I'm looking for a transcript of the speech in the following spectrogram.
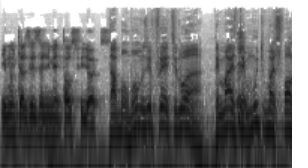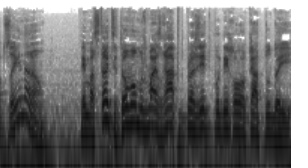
e muitas vezes alimentar os filhotes. Tá bom, vamos em frente, Luan. Tem mais, tem muito mais fotos ainda não? Tem bastante? Então vamos mais rápido para a gente poder colocar tudo aí.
